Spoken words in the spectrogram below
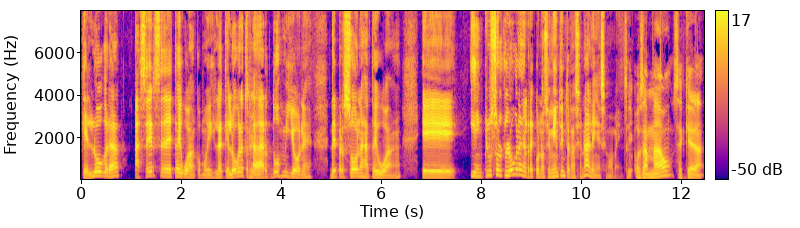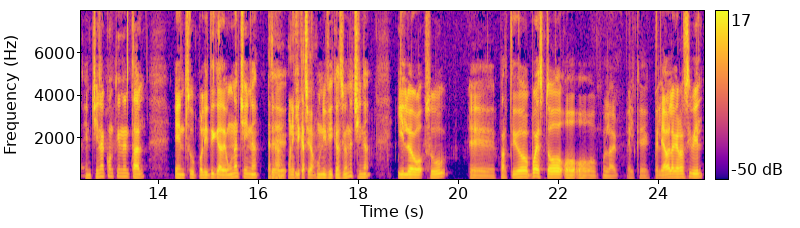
que logra hacerse de Taiwán como isla, que logra trasladar dos millones de personas a Taiwán, e incluso logran el reconocimiento internacional en ese momento. o sea, Mao se queda en China continental en su política de una China, de unificación. unificación de China, y luego su eh, partido opuesto o, el que peleaba la guerra civil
